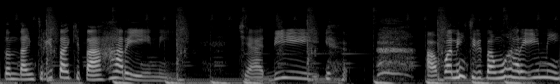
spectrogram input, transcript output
tentang cerita kita hari ini. Jadi, apa nih ceritamu hari ini?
